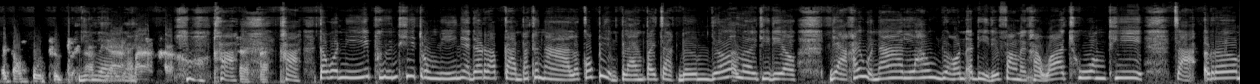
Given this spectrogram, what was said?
ไม่ต้องพูดถึงเลยครับยิ่งแล้วยากใหญ่มากครับค่ะใช่ครับค่ะ แต่วันนี้พื้นที่ตรงนี้เนี่ยได้รับการพัฒนาแล้วก็เปลี่ยนแปลงไปจากเดิมเยอะเลยทีเดียว อยากให้หัวหน้าเล่าย้อนอดีตให้ฟังหน่อยค่ะว่าช่วงที่จะเริ่ม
